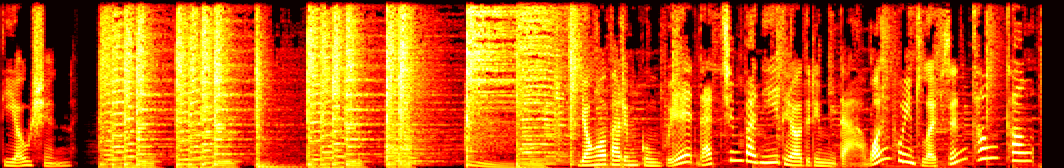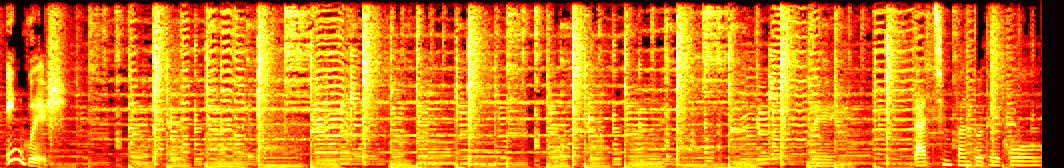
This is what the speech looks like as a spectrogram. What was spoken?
The Ocean. 영어 발음 공부의 나침반이 되어드립니다. One Point Lesson, Tong Tong English. 네, 나침반도 되고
